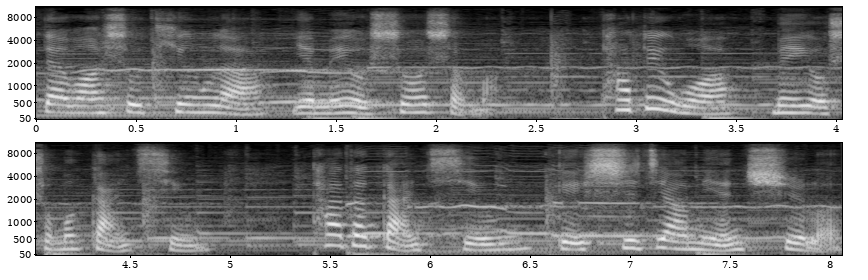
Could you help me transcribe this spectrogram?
戴望舒听了也没有说什么，他对我没有什么感情，他的感情给诗匠年去了。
